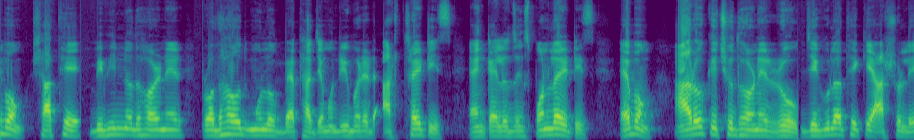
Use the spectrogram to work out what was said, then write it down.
এবং সাথে বিভিন্ন ধরনের প্রদাহমূলক ব্যথা, যেমন রিমোটেড আর্থ্রাইটিস অ্যাঙ্কাইলোজিং স্পন্ডলাইটিস এবং আরও কিছু ধরনের রোগ, যেগুলা থেকে আসলে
